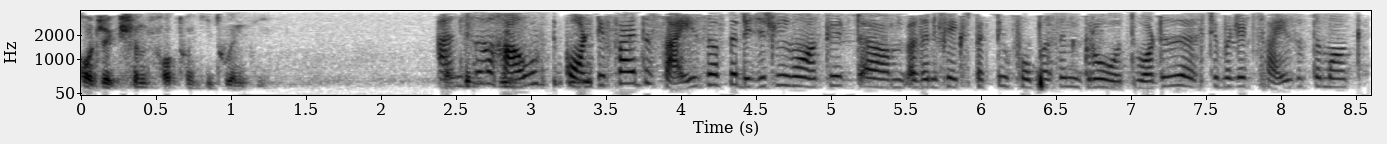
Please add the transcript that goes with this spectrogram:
projection for 2020. And okay. so how would you quantify the size of the digital market? Um, in if you're expecting 4% growth, what is the estimated size of the market?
